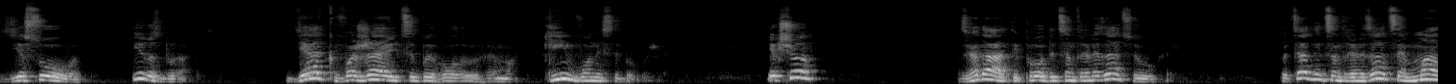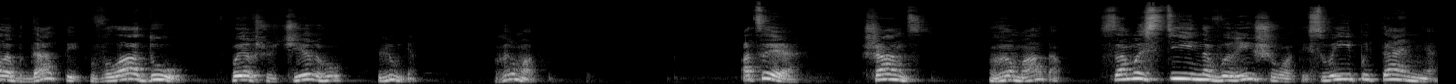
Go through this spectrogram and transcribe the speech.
з'ясовувати і розбиратись, як вважають себе голови громад, ким вони себе вважають. Якщо згадати про децентралізацію в Україні, то ця децентралізація мала б дати владу в першу чергу людям, громадам. А це шанс громадам самостійно вирішувати свої питання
